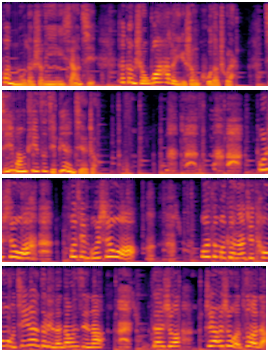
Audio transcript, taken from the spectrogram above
愤怒的声音一响起，他更是哇的一声哭了出来，急忙替自己辩解着：“ 不是我，父亲不是我，我怎么可能去偷母亲院子里的东西呢？再说，这要是我做的，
